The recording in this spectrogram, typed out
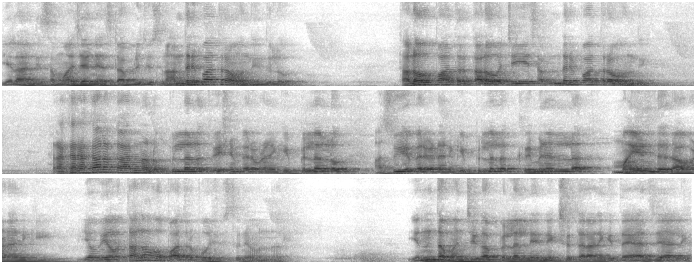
ఎలాంటి సమాజాన్ని ఎస్టాబ్లిష్ చేస్తున్నా? అందరి పాత్ర ఉంది ఇందులో. తలో పాత్ర తలో చేసి అందరి పాత్ర ఉంది. రకరకాల కారణాలు పిల్లల్లో ద్వేషం పెరగడానికి పిల్లల్లో అసూయ పెరగడానికి పిల్లల్లో క్రిమినల్ మైండ్ రావడానికి తల ఒక పాత్ర పోషిస్తూనే ఉన్నారు. ఎంత మంచిగా పిల్లల్ని నెక్స్ట్ తరానికి తయారు చేయాలి?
